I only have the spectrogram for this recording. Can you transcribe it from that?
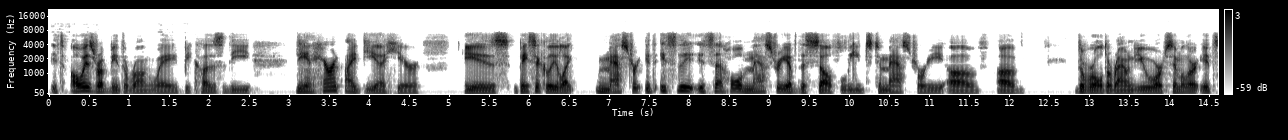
it's always rubbed me the wrong way because the the inherent idea here is basically like mastery it, it's the it's that whole mastery of the self leads to mastery of of the world around you or similar. It's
